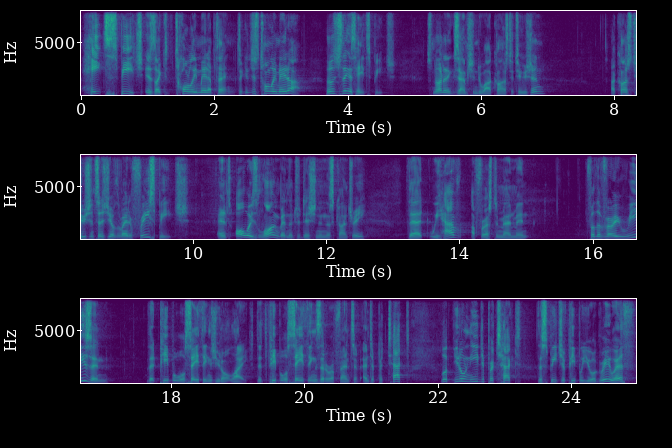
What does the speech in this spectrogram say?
hate speech is like a totally made up thing. It's like it's just totally made up. There's no such thing as hate speech. It's not an exemption to our Constitution. Our Constitution says you have the right of free speech. And it's always long been the tradition in this country that we have a First Amendment for the very reason that people will say things you don't like, that people will say things that are offensive. And to protect, look, you don't need to protect the speech of people you agree with,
